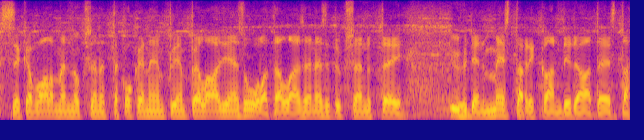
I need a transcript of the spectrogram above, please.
sekä valmennuksen että kokeneempien pelaajien suulla. Tällaiseen esitykseen nyt ei yhden mestarikandidaateista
